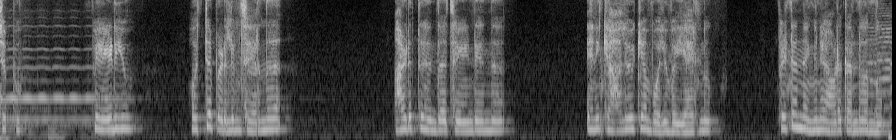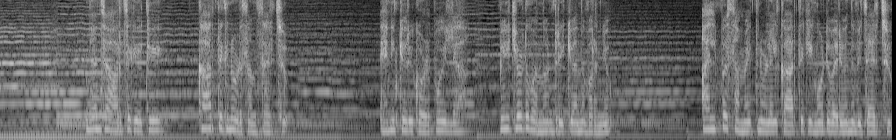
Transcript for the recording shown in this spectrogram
വിശപ്പും പേടിയും ഒറ്റപ്പെടലും ചേർന്ന് അടുത്ത് എന്താ ചെയ്യേണ്ടതെന്ന് എനിക്ക് ആലോചിക്കാൻ പോലും വയ്യായിരുന്നു. പെട്ടെന്ന് എങ്ങനെയോ അവിടെ കണ്ടുവന്നു ഞാൻ ചാർജ് കയറ്റി കാർത്തികിനോട് സംസാരിച്ചു. എനിക്കൊരു കുഴപ്പമില്ല. വീട്ടിലോട്ട് വന്നുകൊണ്ടിരിക്കുമെന്ന് പറഞ്ഞു. അല്പസമയത്തിനുള്ളിൽ കാർത്തിക് ഇങ്ങോട്ട് വരുമെന്ന് വിചാരിച്ചു.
